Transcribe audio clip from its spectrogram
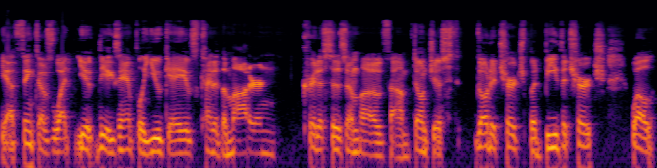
Yeah, think of what you, the example you gave, kind of the modern criticism of um, don't just go to church, but be the church. Well,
